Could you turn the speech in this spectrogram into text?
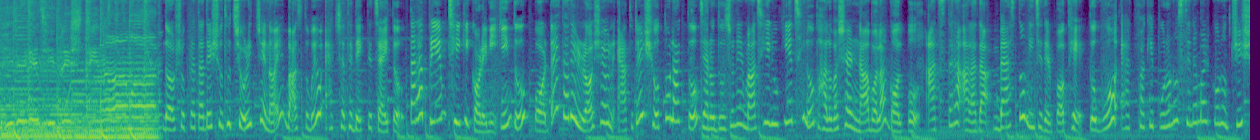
ভিজে গেছি বৃষ্টি নামার। দর্শকরা তাদের শুধু চরিত্রে নয় বাস্তবেও একসাথে দেখতে চাইতো। তারা প্রেম ঠিকই করেনি কিন্তু পর্দায় তাদের রসায়ন এতটাই সত্য লাগতো যেন দুজনের মাঝেই লুকিয়েছিল ভালোবাসার না বলা গল্প। আজ তারা আলাদা ব্যস্ত নিজেদের পথে। তবুও এক ফাঁকে পুরনো সিনেমার কোনো দৃশ্য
